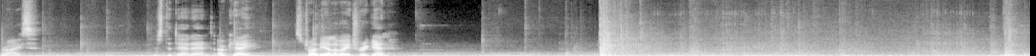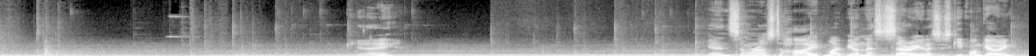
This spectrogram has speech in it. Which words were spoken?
Right. Just a dead end. Okay, let's try the elevator again. Okay. Again, somewhere else to hide. Might be unnecessary. Let's just keep on going.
